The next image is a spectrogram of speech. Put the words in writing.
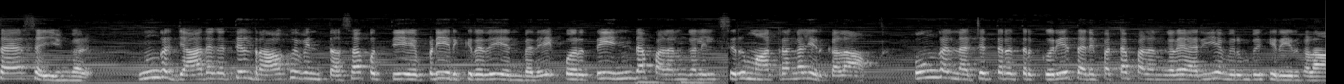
ஷேர் செய்யுங்கள். உங்கள் ஜாதகத்தில் ராகுவின் தசா புத்தி எப்படி இருக்கிறது என்பதை பொறுத்து இந்த பலன்களில் சிறு மாற்றங்கள் இருக்கலாம். உங்கள் நட்சத்திரத்திற்குரிய தனிப்பட்ட பலன்களை அறிய விரும்புகிறீர்களா?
